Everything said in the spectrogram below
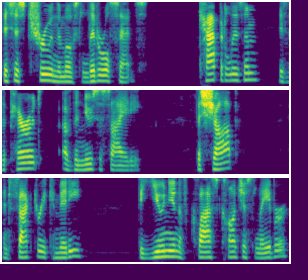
This is true in the most literal sense. Capitalism is the parent of the new society. The shop and factory committee, the union of class conscious labor,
